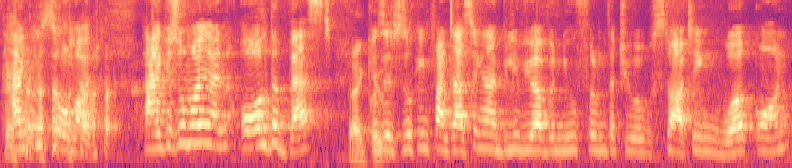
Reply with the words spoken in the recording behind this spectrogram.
Thank you so much. Thank you so much and all the best. Thank you. Because it's looking fantastic and I believe you have a new film that you're starting work on.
